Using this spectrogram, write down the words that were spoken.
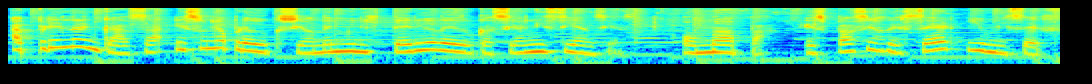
Aprendo en Casa es una producción del Ministerio de Educación y Ciencias, o MAPA, Espacios de Ser y UNICEF.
